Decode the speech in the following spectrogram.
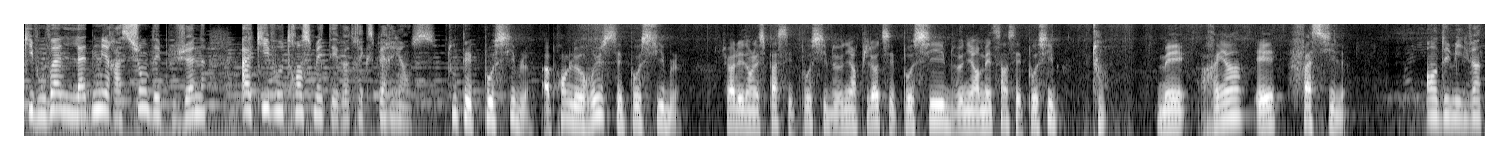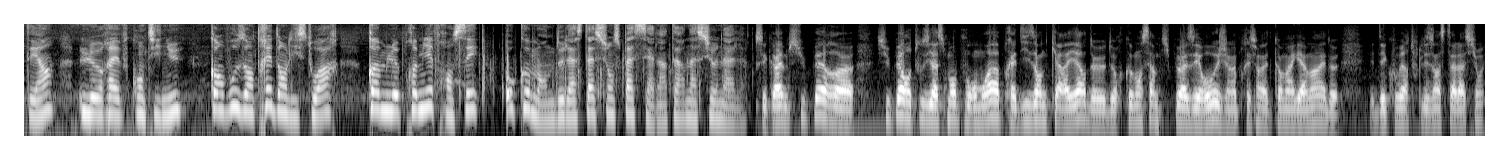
qui vous valent l'admiration des plus jeunes à qui vous transmettez votre expérience. Tout est possible. Apprendre le russe, c'est possible. Tu vas aller dans l'espace, c'est possible. Devenir pilote, c'est possible. Devenir médecin, c'est possible. Tout. Mais rien est facile. En 2021, le rêve continue quand vous entrez dans l'histoire comme le premier Français aux commandes de la Station spatiale internationale. C'est quand même super, euh, super enthousiasmant pour moi, après dix ans de carrière, de, recommencer un petit peu à zéro. J'ai l'impression d'être comme un gamin et de, et de découvrir toutes les installations.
